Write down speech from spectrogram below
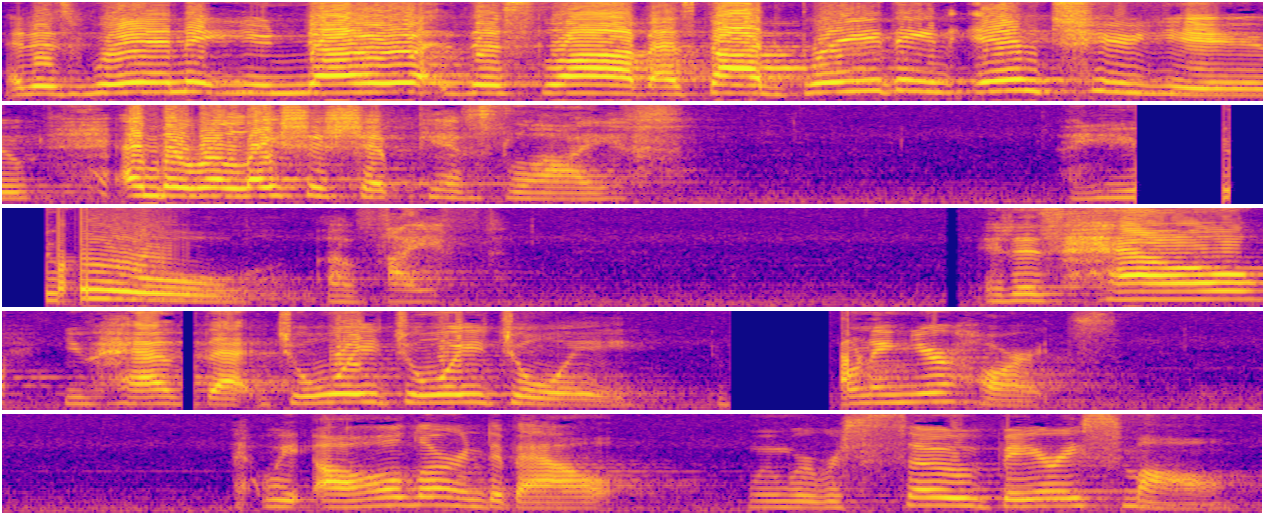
It is when you know this love as God breathing into you and the relationship gives life. And you are full of life. It is how you have that joy, joy, joy down in your hearts that we all learned about when we were so very small.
